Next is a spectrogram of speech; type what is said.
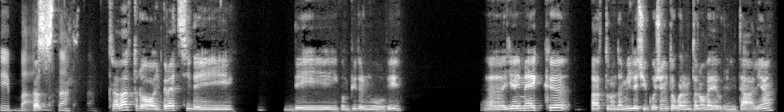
e basta. Tra l'altro i prezzi dei, dei computer nuovi, eh, gli iMac partono da 1549 euro in Italia,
